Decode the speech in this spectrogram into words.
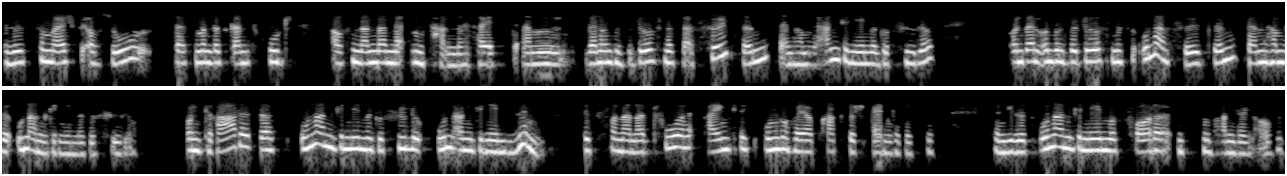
Es ist zum Beispiel auch so, dass man das ganz gut aufeinander mappen kann. Das heißt, ähm, wenn unsere Bedürfnisse erfüllt sind, dann haben wir angenehme Gefühle. Und wenn unsere Bedürfnisse unerfüllt sind, dann haben wir unangenehme Gefühle. Und gerade, dass unangenehme Gefühle unangenehm sind, ist von der Natur eigentlich ungeheuer praktisch eingerichtet. Denn dieses Unangenehme fordert uns zum Handeln auf. Es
